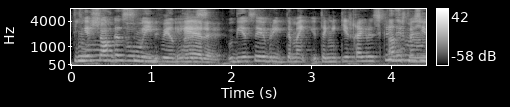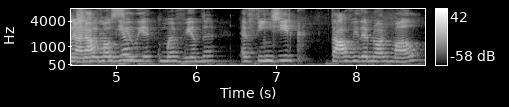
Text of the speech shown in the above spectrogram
Tinha tu- só que tu assumir. inventas. Era. O dia de sem abrigo também. Eu tenho aqui as regras estás a escritas. tu não imaginar a? Rosília com uma venda a fingir que está a vida normal,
